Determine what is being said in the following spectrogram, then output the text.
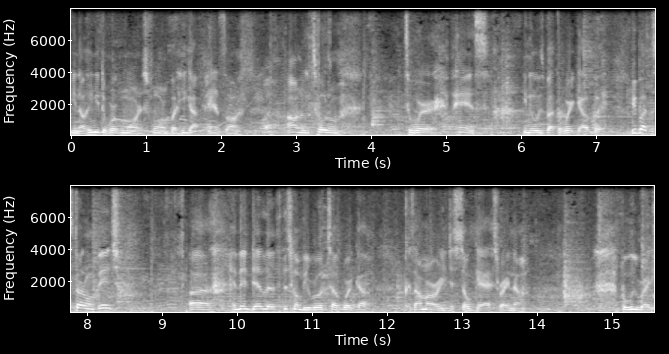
you know, he need to work more on his form, but he got pants on. I don't know who told him to wear pants. You know, he's about to work out, but we about to start on bench. Uh, and then deadlift. This is gonna be a real tough workout because I'm already just so gassed right now. But we ready.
